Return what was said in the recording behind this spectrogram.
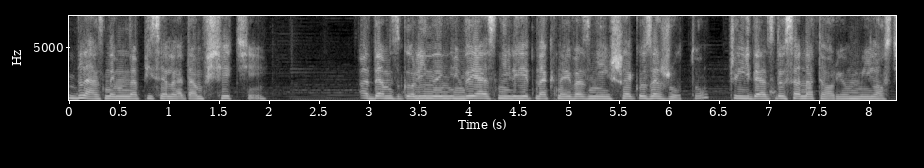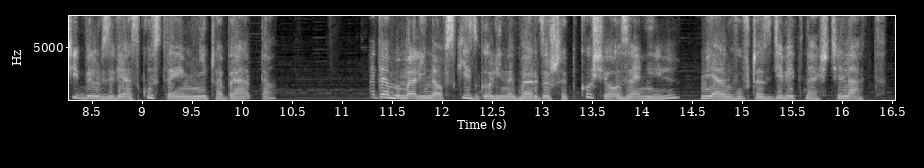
blaznem napisał Adam w sieci. Adam z Goliny nie wyjaśnił jednak najważniejszego zarzutu, czy idąc do sanatorium miłości był w związku z tajemnicza Beata. Adam Malinowski z Goliny bardzo szybko się ożenił, miał wówczas 19 lat.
